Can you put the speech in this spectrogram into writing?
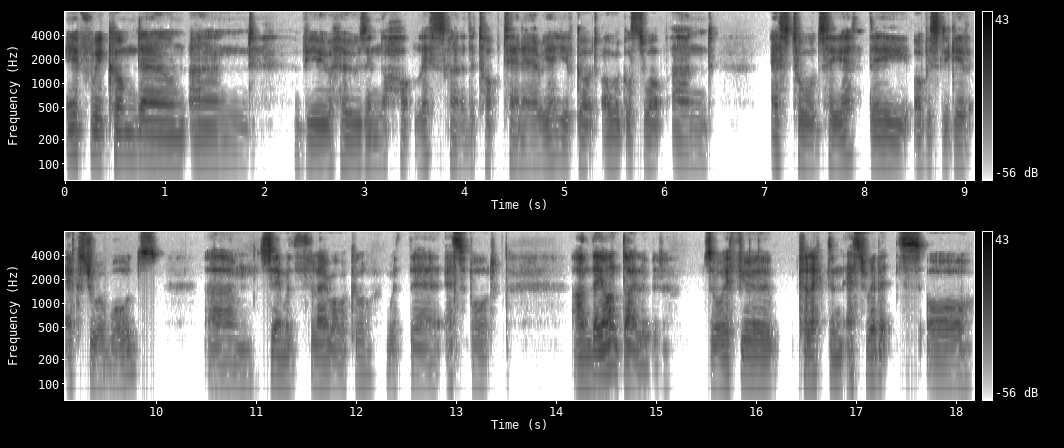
If we come down and view who's in the hot list, kind of the top 10 area, you've got Oracle Swap and S Toads here, they obviously give extra rewards. Um, same with Flare Oracle with their S support, and they aren't diluted. So if you're collecting S ribbits or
